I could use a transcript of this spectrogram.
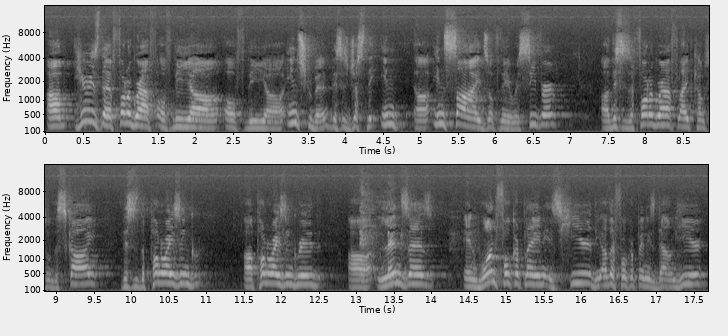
Um, here is the photograph of the, uh, of the uh, instrument. This is just the in, uh, insides of the receiver. Uh, this is a photograph. Light comes from the sky. This is the polarizing, uh, polarizing grid, lenses, and one focal plane is here. The other focal plane is down here.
